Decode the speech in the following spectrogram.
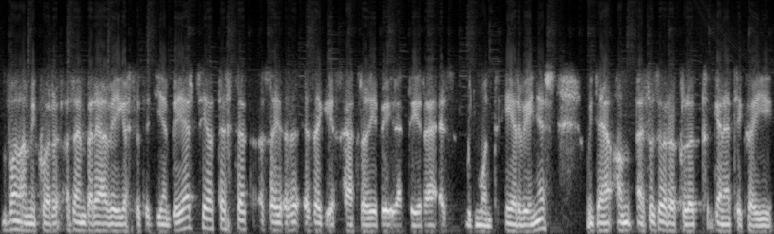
valamikor az ember elvégeztet egy ilyen BRCA tesztet, az, az egész hátralévő életére ez úgymond érvényes. Ugye ez az öröklött genetikai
